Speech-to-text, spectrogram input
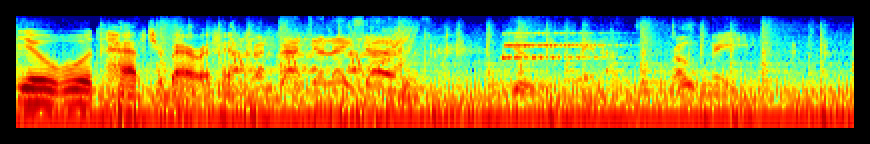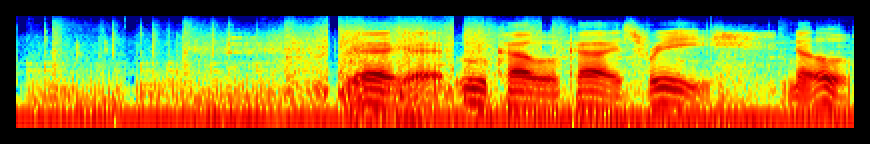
you would have to bear with it. Congratulations! You win a trophy. Yeah, yeah, Uka Uka is free. No,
